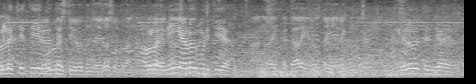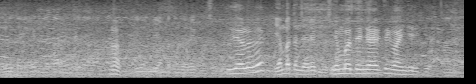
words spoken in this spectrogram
ஒரு லட்சத்தி இருபத்தி லட்சத்தி இருபத்தஞ்சாயிரம் சொல்கிறாங்க அவ்வளோ நீங்கள் எவ்வளோ முடிச்சிய நாங்கள் இந்த காலை இருபத்தையாயிரம் முடிச்சிருக்கோம். எழுபத்தஞ்சாயிரம். எழுபத்தையாயிரம் இந்த காலை முடிச்சிருக்கோம். ஆ இது வந்து எண்பத்தஞ்சாயிரம் முடிச்சிருக்கோம். இது எவ்வளவு? எண்பத்தஞ்சாயிரம் முடிச்சிருக்கோம். எண்பத்தஞ்சாயிரத்துக்கு வாங்கியிருக்கீங்க ஆமாம்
